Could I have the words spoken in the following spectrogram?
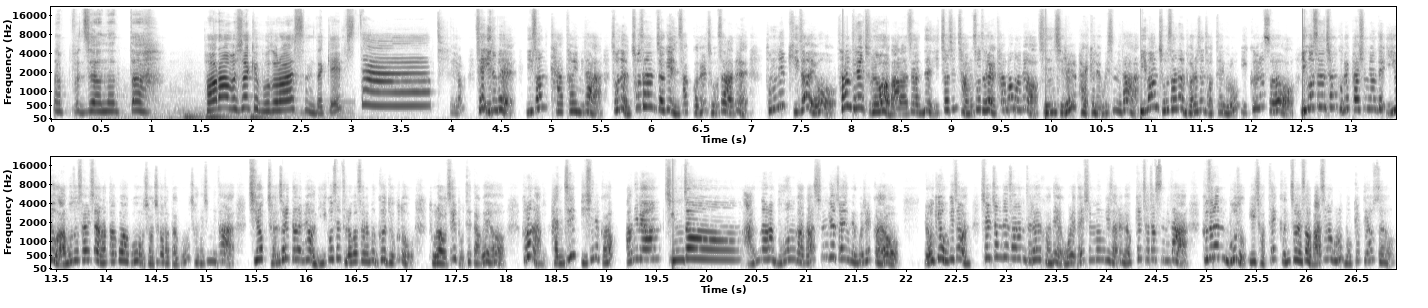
나쁘지 않았다. 바로 한번 시작해 보도록 하겠습니다. 게임 스타트. 제 이름은 이선 카터입니다. 저는 초사적인 사건을 조사하는 독립 기자예요. 사람들의 두려워 말하지 않는 잊혀진 장소들을 탐험하며 진실을 밝혀내고 있습니다. 이번 조사는 버려진 저택으로 이끌렸어요. 이곳은 1980년대 이후 아무도 살지 않았다고 하고 저주받았다고 전해집니다. 지역 전설에 따르면 이곳에 들어간 사람은 그 누구도 돌아오지 못했다고 해요. 그러나 단지 미신일까요? 아니면 진정 악랄한 무언가가 숨겨져 있는 곳일까요? 여기 오기 전 실종된 사람들에 관해 오래된 신문 기사를 몇 개 찾았습니다. 그들은 모두 이 저택 근처에서 마지막으로 목격되었어요.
